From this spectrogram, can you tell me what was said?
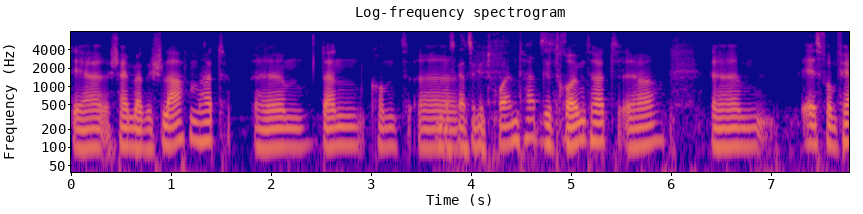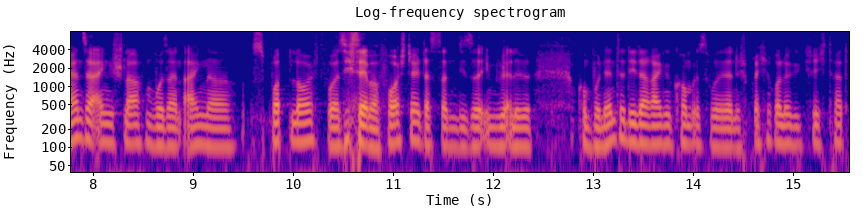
der scheinbar geschlafen hat. Ähm, dann kommt Und äh, das Ganze geträumt hat. geträumt hat, ja. Ähm, er ist vom Fernseher eingeschlafen, wo sein eigener Spot läuft, wo er sich selber vorstellt, dass dann diese individuelle Komponente, die da reingekommen ist, wo er eine Sprecherrolle gekriegt hat.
